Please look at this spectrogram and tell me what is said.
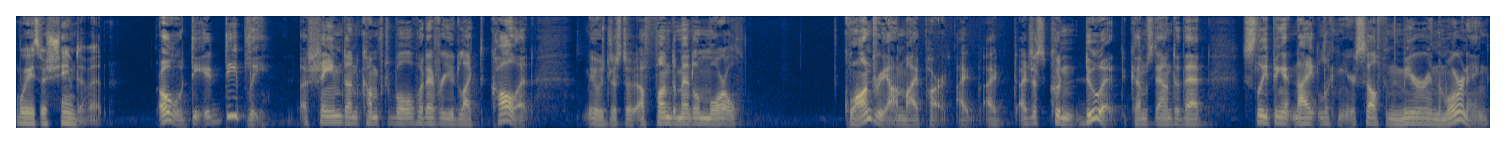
ways ashamed of it. Oh, d- deeply ashamed, uncomfortable, whatever you'd like to call it. It was just a, a fundamental moral quandary on my part. I, I I just couldn't do it. It comes down to that sleeping at night, looking at yourself in the mirror in the morning.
